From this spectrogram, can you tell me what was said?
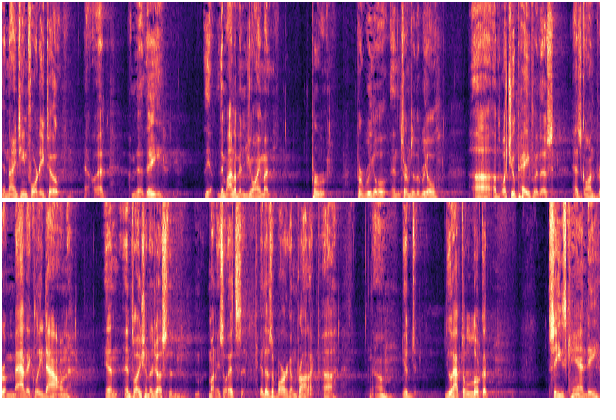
in 1942. You know, the, the, the amount of enjoyment per, per real, in terms of the real, uh, of what you pay for this, has gone dramatically down in inflation adjusted money. So it's, it is a bargain product. Uh, you, know, you, you have to look at See's Candy.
